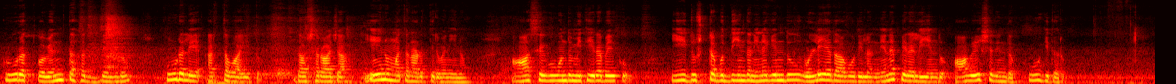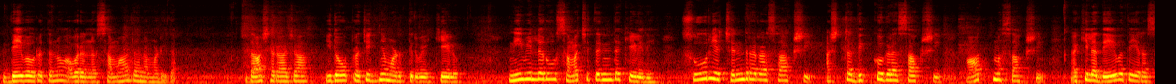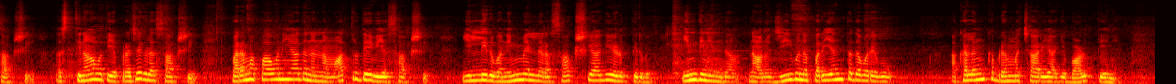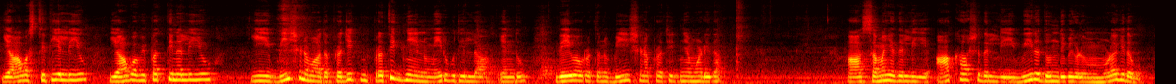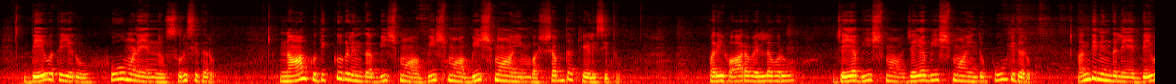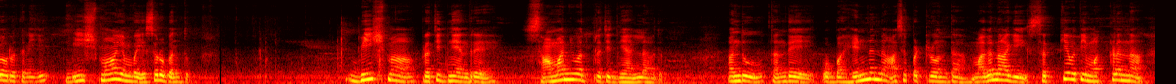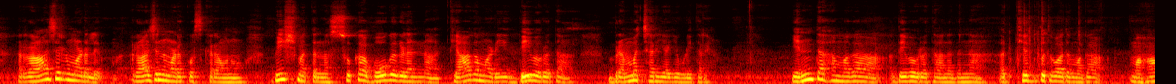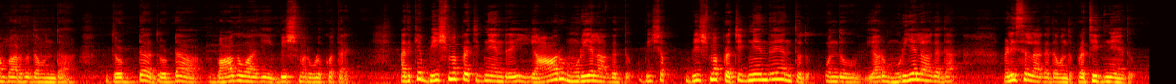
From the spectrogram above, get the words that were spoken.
ಕ್ರೂರತ್ವವೆಂತಹದ್ದೆಂದು ಕೂಡಲೇ ಅರ್ಥವಾಯಿತು. ದಾಶರಾಜ, ಏನು ಮಾತನಾಡುತ್ತಿರುವ ನೀನು? ಆಸೆಗೂ ಒಂದು ಮಿತಿ ಇರಬೇಕು. ಈ ದುಷ್ಟ ಬುದ್ಧಿಯಿಂದ ನಿನಗೆಂದೂ ಒಳ್ಳೆಯದಾಗುವುದಿಲ್ಲ, ನೆನಪಿರಲಿ ಎಂದು ಆವೇಶದಿಂದ ಕೂಗಿದರು. ದೇವವ್ರತನು ಅವರನ್ನು ಸಮಾಧಾನ ಮಾಡಿದ. ದಾಶರಾಜ, ಇದೋ ಪ್ರತಿಜ್ಞೆ ಮಾಡುತ್ತಿರುವೆ, ಕೇಳು. ನೀವೆಲ್ಲರೂ ಸಮಚಿತದಿಂದ ಕೇಳಿರಿ. ಸೂರ್ಯ ಚಂದ್ರರ ಸಾಕ್ಷಿ ಅಷ್ಟ ದಿಕ್ಕುಗಳ ಸಾಕ್ಷಿ, ಆತ್ಮ ಸಾಕ್ಷಿ, ಅಖಿಲ ದೇವತೆಯರ ಸಾಕ್ಷಿ ಅಸ್ತಿನಾವತಿಯ ಪ್ರಜೆಗಳ ಸಾಕ್ಷಿ, ಪರಮಪಾವನಿಯಾದ ನನ್ನ ಮಾತೃದೇವಿಯ ಸಾಕ್ಷಿ. ಇಲ್ಲಿರುವ ನಿಮ್ಮೆಲ್ಲರ ಸಾಕ್ಷಿಯಾಗಿ ಹೇಳುತ್ತಿರುವೆ. ಇಂದಿನಿಂದ ನಾನು ಜೀವನ ಪರ್ಯಂತದವರೆಗೂ ಅಕಲಂಕ ಬ್ರಹ್ಮಚಾರಿಯಾಗಿ ಬಾಳುತ್ತೇನೆ. ಯಾವ ಸ್ಥಿತಿಯಲ್ಲಿಯೂ, ಯಾವ ವಿಪತ್ತಿನಲ್ಲಿಯೂ ಈ ಭೀಷಣವಾದ ಪ್ರಜಿ, ಪ್ರತಿಜ್ಞೆಯನ್ನು ಮೀರುವುದಿಲ್ಲ ಎಂದು ದೇವವ್ರತನು ಭೀಷಣ ಪ್ರತಿಜ್ಞೆ ಮಾಡಿದ. ಆ ಸಮಯದಲ್ಲಿ ಆಕಾಶದಲ್ಲಿ ವೀರದೊಂದುಬಿಗಳು ಮೊಳಗಿದವು. ದೇವತೆಯರು ಹೂಮಳೆಯನ್ನು ಸುರಿಸಿದರು. ನಾಲ್ಕು ದಿಕ್ಕುಗಳಿಂದ ಭೀಷ್ಮ ಭೀಷ್ಮ ಭೀಷ್ಮ ಎಂಬ ಶಬ್ದ ಕೇಳಿಸಿತು. ಪರಿಹಾರವೆಲ್ಲವರು ಜಯ ಭೀಷ್ಮ ಜಯ ಭೀಷ್ಮ ಎಂದು ಕೂಗಿದರು. ಅಂದಿನಿಂದಲೇ ದೇವವ್ರತನಿಗೆ ಭೀಷ್ಮ ಎಂಬ ಹೆಸರು ಬಂತು. ಭೀಷ್ಮ ಪ್ರತಿಜ್ಞೆ ಅಂದರೆ ಸಾಮಾನ್ಯವಾದ ಪ್ರತಿಜ್ಞೆ ಅಲ್ಲ ಅದು. ಅಂದು ತಂದೆ ಒಬ್ಬ ಹೆಣ್ಣನ್ನು ಆಸೆಪಟ್ಟಿರುವಂಥ ಮಗನಾಗಿ ಸತ್ಯವತಿ ಮಕ್ಕಳನ್ನು ರಾಜರು ಮಾಡಲು ರಾಜನ ಮಾಡೋಕ್ಕೋಸ್ಕರ ಅವನು ಭೀಷ್ಮ ತನ್ನ ಸುಖ ಭೋಗಗಳನ್ನು ತ್ಯಾಗ ಮಾಡಿ ದೇವವ್ರತ ಬ್ರಹ್ಮಚಾರಿಯಾಗಿ ಉಳಿತಾರೆ. ಎಂತಹ ಮಗ ದೇವವ್ರತ ಅನ್ನೋದನ್ನು ಅತ್ಯದ್ಭುತವಾದ ಮಗ ಮಹಾಭಾರತದ ಒಂದು ದೊಡ್ಡ ದೊಡ್ಡ ಭಾಗವಾಗಿ ಭೀಷ್ಮರು ಉಳ್ಕೋತಾರೆ. ಅದಕ್ಕೆ ಭೀಷ್ಮ ಪ್ರತಿಜ್ಞೆ ಅಂದರೆ ಯಾರು ಮುರಿಯಲಾಗದ್ದು? ಭೀಷ, ಭೀಷ್ಮ ಪ್ರತಿಜ್ಞೆ ಅಂದರೆ ಅಂಥದ್ದು. ಒಂದು ಯಾರು ಮುರಿಯಲಾಗದ, ಅಳಿಸಲಾಗದ ಒಂದು ಪ್ರತಿಜ್ಞೆ ಅದು.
